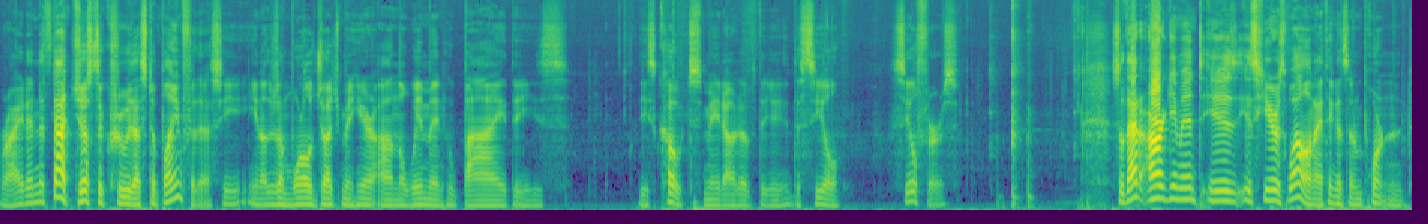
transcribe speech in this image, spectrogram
Right? And it's not just the crew that's to blame for this. He, you know, there's a moral judgment here on the women who buy these these coats made out of the, the seal seal furs. So that argument is is here as well, and I think it's an important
